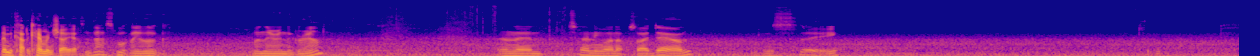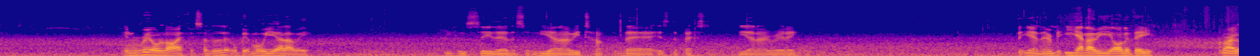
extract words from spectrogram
Let me cut the camera and show you. So that's what they look when they're in the ground. And then turning one upside down, you can see in real life it's a little bit more yellowy. You can see there the sort of yellowy top there is the best yellow really. But yeah, they're yellowy, olivey, grow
